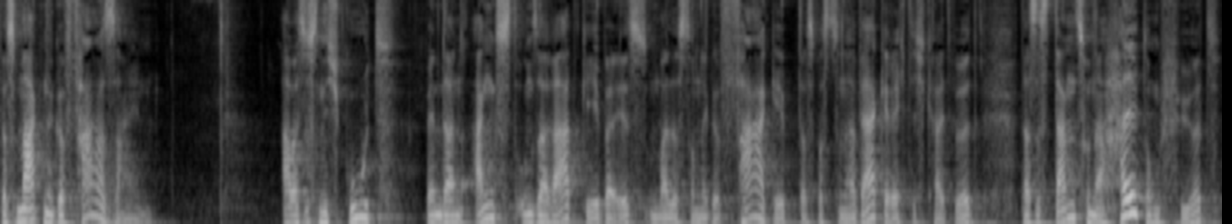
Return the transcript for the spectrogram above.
Das mag eine Gefahr sein, aber es ist nicht gut, wenn dann Angst unser Ratgeber ist und weil es so eine Gefahr gibt, dass was zu einer Werkgerechtigkeit wird, dass es dann zu einer Haltung führt,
